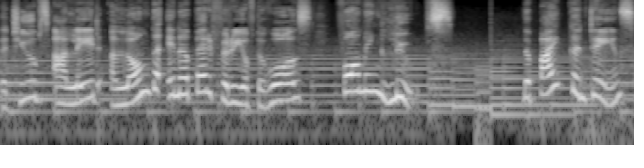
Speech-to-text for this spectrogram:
The tubes are laid along the inner periphery of the walls, forming loops. The pipe contains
